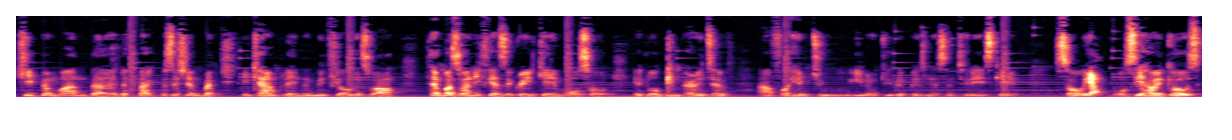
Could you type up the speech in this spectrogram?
keep him on the left back position, but he can play in the midfield as well. Themba Zwane, if he has a great game, also it will be imperative uh, for him to you know do the business in today's game. So yeah, we'll see how it goes.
